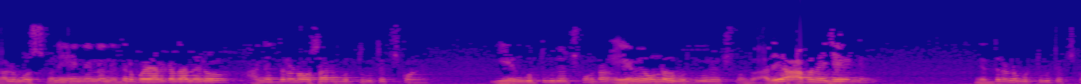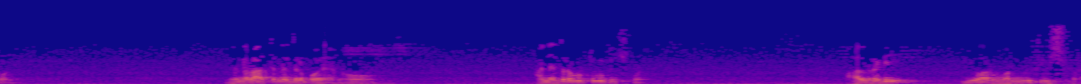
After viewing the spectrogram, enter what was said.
కళ్ళు మూసుకుని నిన్న నిద్రపోయారు కదా మీరు? ఆ నిద్రను ఒకసారి గుర్తుకు తెచ్చుకోండి. ఏం గుర్తుకు తెచ్చుకుంటాం? ఏమీ ఉండదు గుర్తుకు తెచ్చుకుంటాం. అదే ఆపనే చేయండి. నిద్రను గుర్తుకు తెచ్చుకోండి. నిన్న రాత్రి నిద్రపోయాను. ఆ నిద్ర గుర్తుకు తెచ్చుకోండి. Already you are one with Ishwara.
